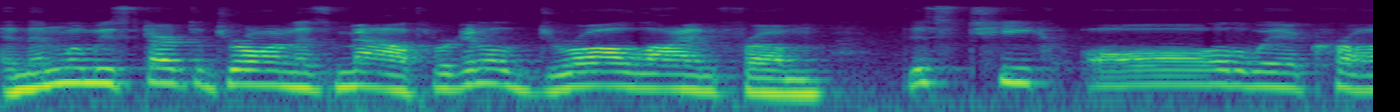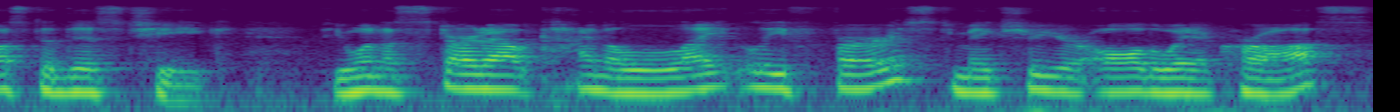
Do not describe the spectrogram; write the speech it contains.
And then when we start to draw on his mouth, we're going to draw a line from this cheek all the way across to this cheek. You want to start out kind of lightly first, make sure you're all the way across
